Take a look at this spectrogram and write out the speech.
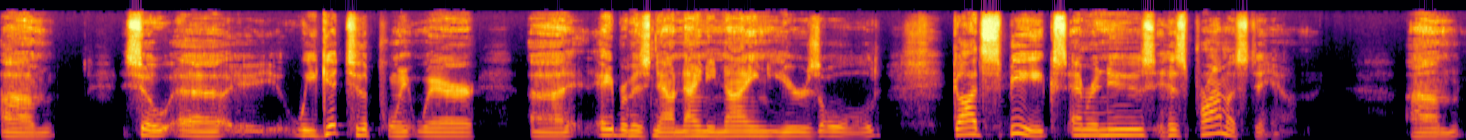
Um, so uh, we get to the point where uh, Abram is now 99 years old. God speaks and renews his promise to him. Um,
